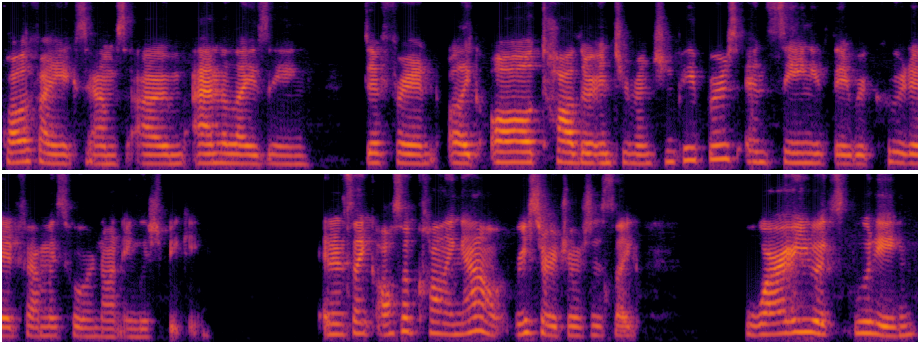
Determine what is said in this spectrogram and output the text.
qualifying exams i'm analyzing different like all toddler intervention papers and seeing if they recruited families who are not english speaking and it's like also calling out researchers it's like why are you excluding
